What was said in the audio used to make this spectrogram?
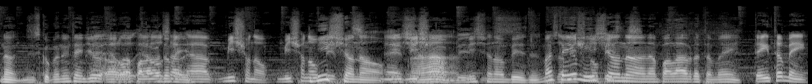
não, desculpa, eu não entendi a, palavra do meio. Uh, missional. Missional, missional. Business. É, missional, ah, business. missional Business. Mas usa tem o mission na, na, palavra também. Tem também.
